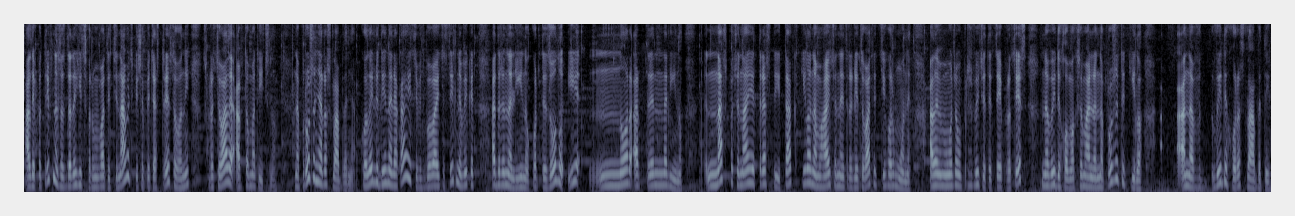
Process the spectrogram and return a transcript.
але потрібно заздалегідь сформувати ці навички, щоб під час стресу вони спрацювали автоматично. Напруження розслаблення. Коли людина лякається, відбувається сильний викид адреналіну, кортизолу і норадреналіну. Нас починає трясти. Так тіло намагається нейтралізувати ці гормони, але ми можемо пришвидшити цей процес на видиху, максимально напружити тіло, а на видиху розслабити.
